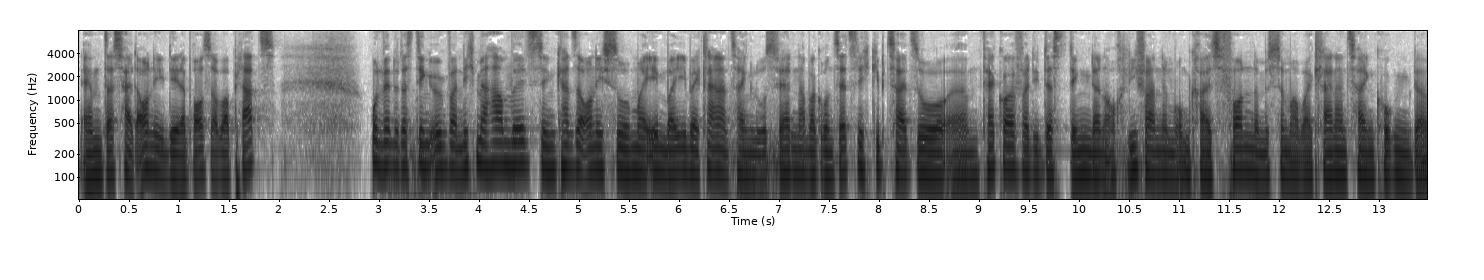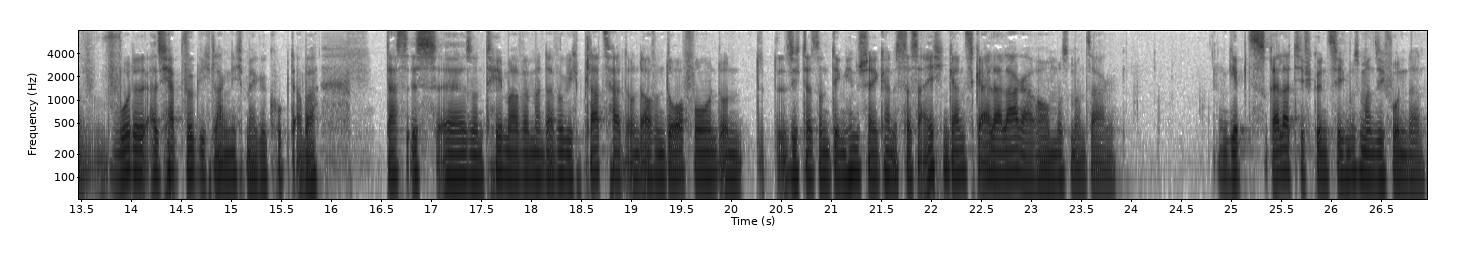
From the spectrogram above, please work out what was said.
Ähm, das ist halt auch eine Idee. Da brauchst du aber Platz. Und wenn du das Ding irgendwann nicht mehr haben willst, den kannst du auch nicht so mal eben bei eBay Kleinanzeigen loswerden. Aber grundsätzlich gibt's halt so ähm, Verkäufer, die das Ding dann auch liefern im Umkreis von. Da müsst ihr mal bei Kleinanzeigen gucken. Da wurde, also ich habe wirklich lang nicht mehr geguckt, aber das ist äh, so ein Thema, wenn man da wirklich Platz hat und auf dem Dorf wohnt und sich da so ein Ding hinstellen kann, ist das eigentlich ein ganz geiler Lagerraum, muss man sagen. Gibt's relativ günstig, muss man sich wundern.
